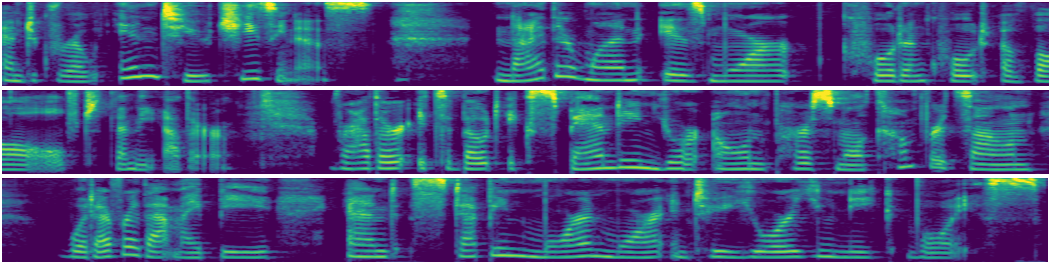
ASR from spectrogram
and grow into cheesiness. Neither one is more quote unquote evolved than the other. Rather, it's about expanding your own personal comfort zone, whatever that might be, and stepping more and more into your unique voice.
